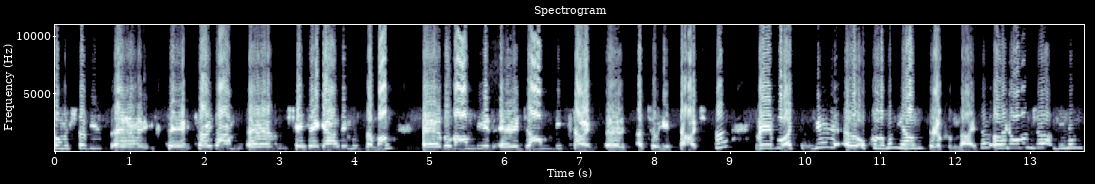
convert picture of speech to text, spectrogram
sonuçta biz e, işte köyden e, şehre geldiğimiz zaman e, babam bir e, cam vitray e, atölyesi açtı. Ve bu atölye e, okulumun yan tarafındaydı. Öyle olunca benim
